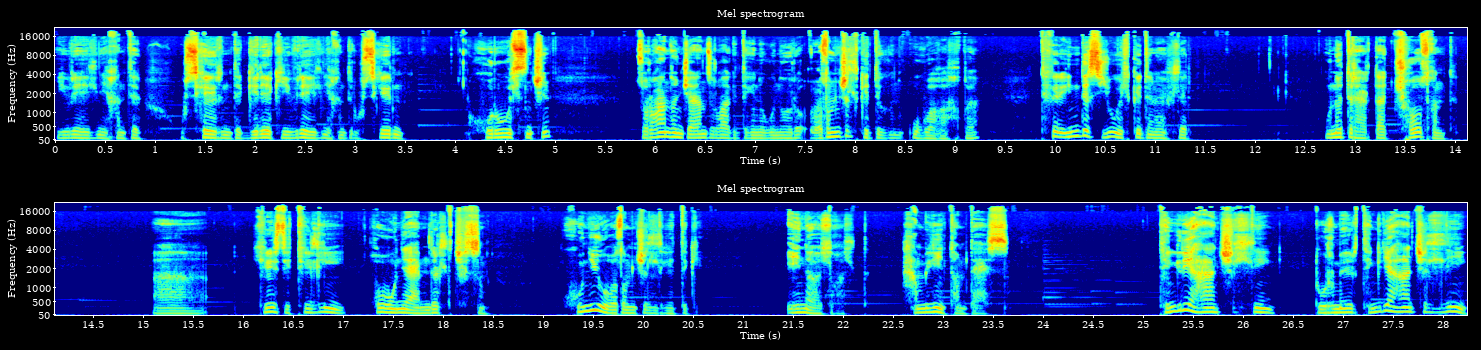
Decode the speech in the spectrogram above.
Еврей хэлнийх нь тэр үсгээр нь грек еврей хэлнийх нь тэр үсгээр нь хөрвүүлсэн чинь 666 гэдэг нэг нөр уламжлал гэдэг үг байгаа байхгүй. Тэгэхээр эндээс юу хэлэх гээд байна вэ гэхээр өнөөдөр хардаа чуулганд аа Христ итгэлийн хувь хүний амьдралд ч гэсэн хүний уламжлал гэдэг энэ ойлголт хамгийн том дайсан. Тэнгэрийн хаанчлалын дүрмээр Тэнгэрийн хаанчлалын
